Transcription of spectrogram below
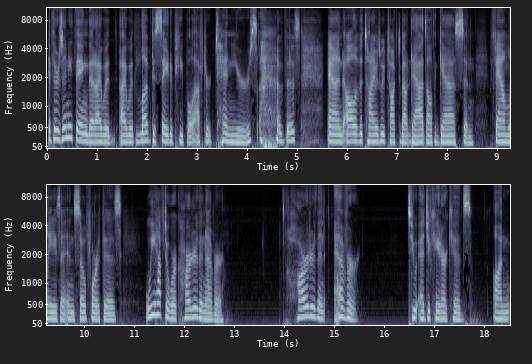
if there's anything that I would I would love to say to people after 10 years of this and all of the times we've talked about dads, all the guests and families and so forth is we have to work harder than ever. Harder than ever to educate our kids on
